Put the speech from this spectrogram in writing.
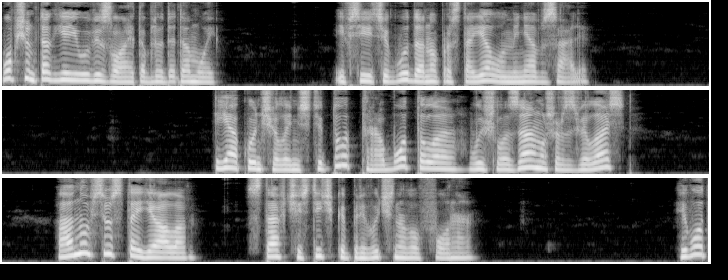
В общем, так я и увезла это блюдо домой. И все эти годы оно простояло у меня в зале. Я окончила институт, работала, вышла замуж, развелась. А оно все стояло, став частичкой привычного фона. И вот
